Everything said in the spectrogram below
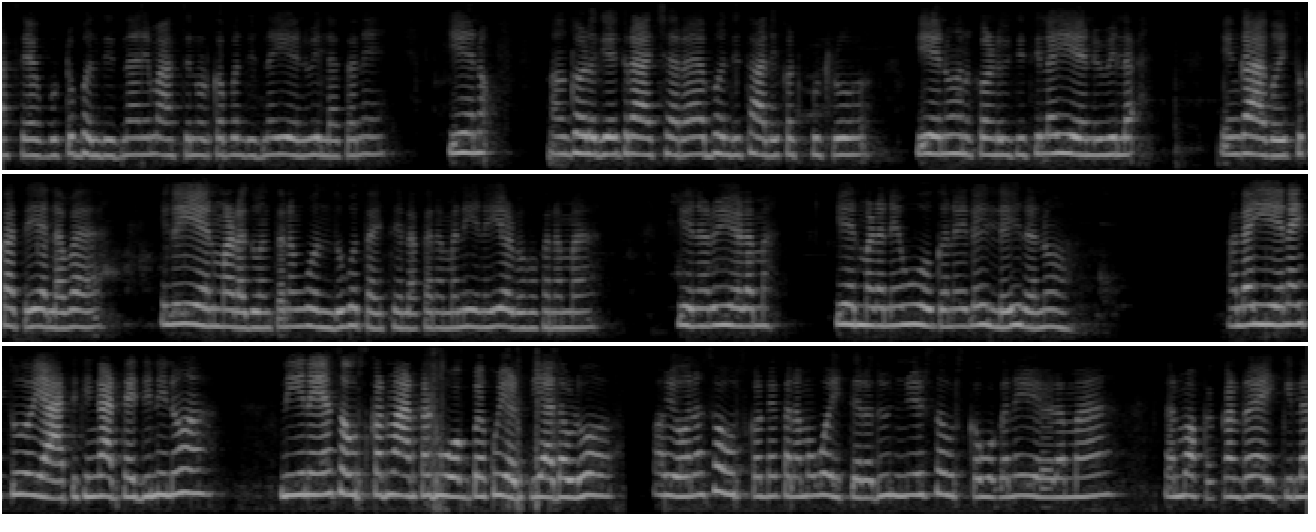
ಆಸೆ ಆಗ್ಬಿಟ್ಟು ಬಂದಿದ್ನ, ನಿಮ್ಮ ಆಸ್ತಿ ನೋಡ್ಕೊಂಡು ಬಂದಿದ್ನ, ಏನೂ ಇಲ್ಲ ತಾನೇ? ಏನು ಗಳಿಗೆ ಗ್ರಾಚಾರ ಬಂದು ತಾಲಿ ಕಟ್ಬಿಟ್ರು. ಏನು ಅಂದ್ಕೊಂಡು ಏನೂ ಇಲ್ಲ. ಹಿಂಗೆ ಆಗೋಯ್ತು ಕತೆ ಎಲ್ಲವ. ಇದು ಏನು ಮಾಡೋದು ಅಂತ ನಂಗೆ ಒಂದು ಗೊತ್ತಾಯ್ತಿಲ್ಲ ಕಣಮ್ಮ. ನೀನೇ ಹೇಳ್ಬೇಕು ಕಣಮ್ಮ. ಏನಾರು ಹೇಳಮ್ಮ. ಏನು ಮಾಡೋಣ? ಹೋಗೋಣ ಇಲ್ಲ, ಇಲ್ಲೇ ಇರೋನು. ಅಲ್ಲ, ಏನಾಯ್ತು? ಯಾತಕ್ಕೆ ಹಿಂಗೆ ಆಡ್ತಾ ಇದ್ದೀನಿ ನೀನು? ನೀನೇ ಸೌರ್ಸ್ಕೊಂಡು ಮಾಡ್ಕೊಂಡು ಹೋಗ್ಬೇಕು ಎಡ್ತೀಯ ಆದವಳು. ಅಯ್ಯೋ ನಾ ಸೌರ್ಸ್ಕೊಂಡೆ ಕಣಮ್ಮ ಹೋಯ್ತಿರೋದು ನೀರು ಸೌರ್ಸ್ಕೊ ಹೋಗೋಣ ಹೇಳಮ್ಮ. ನನ್ನ ಮಕ್ಕ ಕಂಡ್ರೆ ಐಕಿಲ್ಲ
